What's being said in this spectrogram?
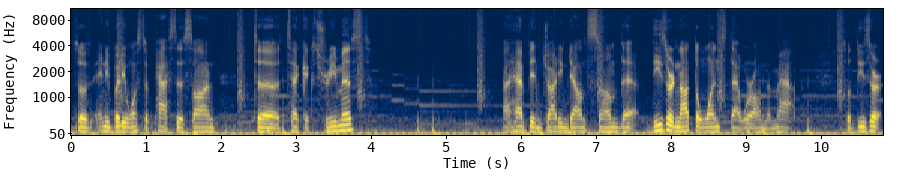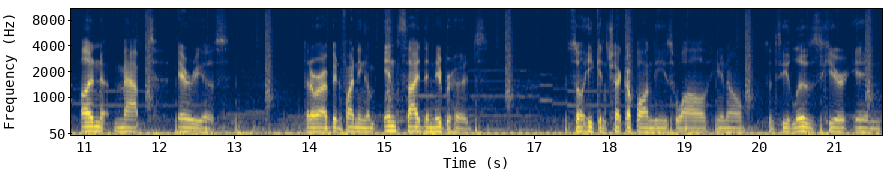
So if anybody wants to pass this on to Tech Extremist, I have been jotting down some that these are not the ones that were on the map. So these are unmapped areas that are I've been finding them inside the neighborhoods. So he can check up on these while, you know, since he lives here in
